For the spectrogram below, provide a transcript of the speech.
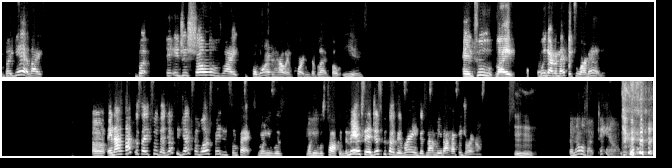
but yeah, like, but it, it just shows like for one how important the black vote is and two, like we got a method to our madness. Uh, and I have to say too that Jesse Jackson was spitting some facts when he was when he was talking. The man said, "Just because it rained does not mean I have to drown." Mm-hmm. And I was like, "Damn."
